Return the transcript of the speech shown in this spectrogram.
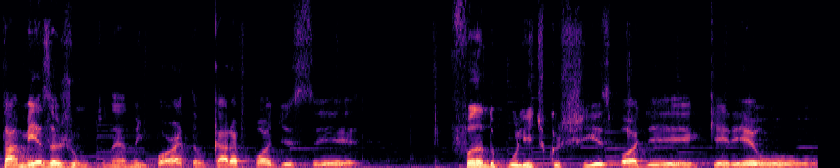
tá à mesa junto, né? Não importa, o cara pode ser fã do político X, pode querer o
